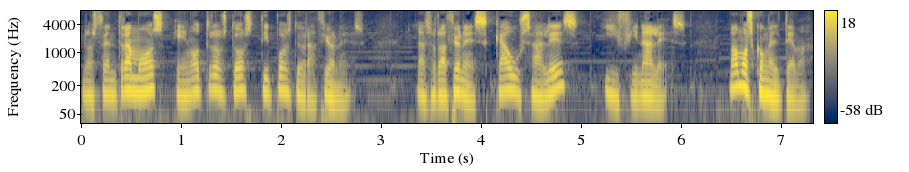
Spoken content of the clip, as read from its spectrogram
nos centramos en otros dos tipos de oraciones, las oraciones causales y finales. Vamos con el tema.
